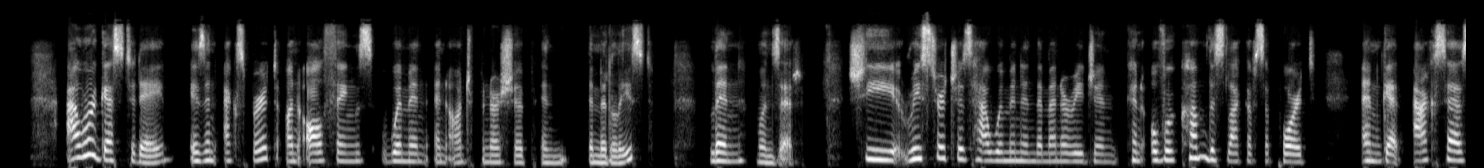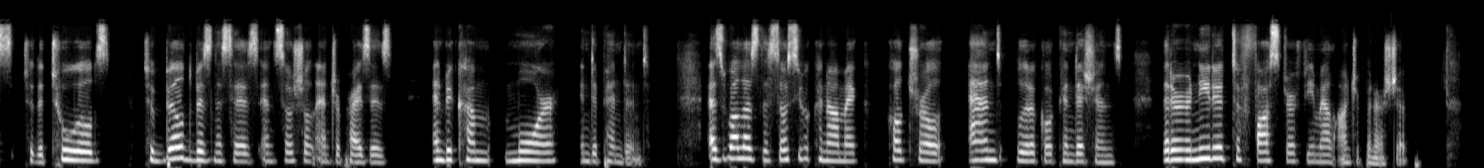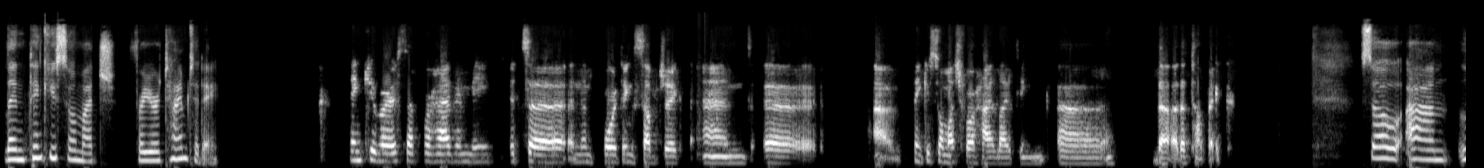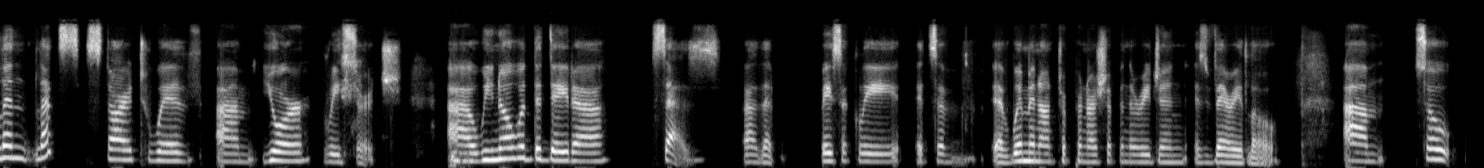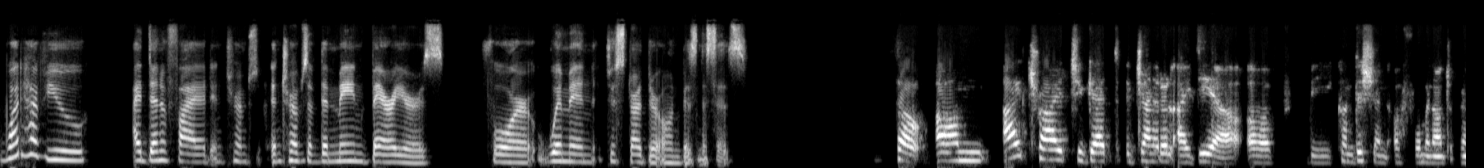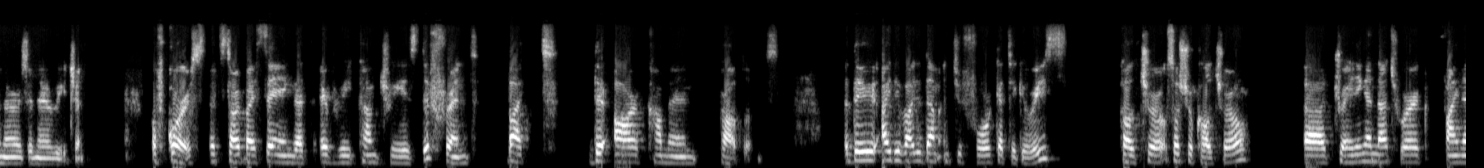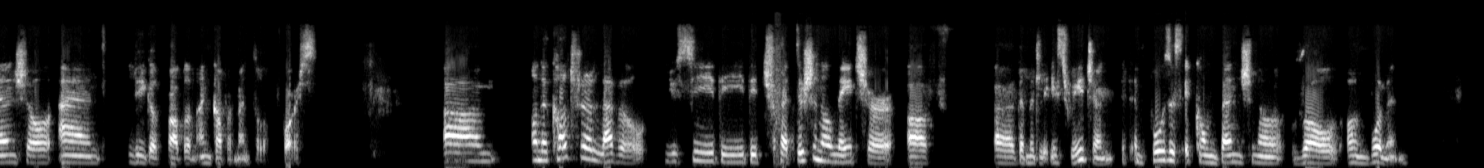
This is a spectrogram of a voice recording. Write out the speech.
Our guest today is an expert on all things women and entrepreneurship in the Middle East, Lynn Mounzer. She researches how women in the MENA region can overcome this lack of support and get access to the tools to build businesses and social enterprises and become more independent, as well as the socioeconomic, cultural, and political conditions that are needed to foster female entrepreneurship. Lynn, thank you so much for your time today. Thank you, Merissa, for having me. It's a, an important subject, and uh, um, thank you so much for highlighting uh, the, the topic. So, um, Lynn, let's start with um, your research. Uh, mm-hmm. we know what the data says uh, that basically it's a, a, women entrepreneurship in the region is very low. Um, so, what have you identified in terms in terms of the main barriers for women to start their own businesses? So, um, I tried to get a general idea of the condition of women entrepreneurs in a region. Of course, let's start by saying that every country is different, but there are common problems. They, I divided them into four categories cultural, social cultural, uh, training and network, financial, and legal problem, and governmental, of course. Um, on the cultural level, you see the, the traditional nature of uh, the Middle East region, it imposes a conventional role on women,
